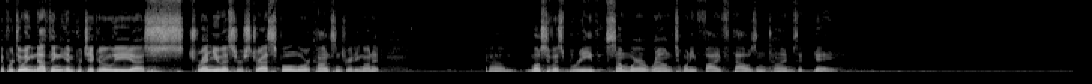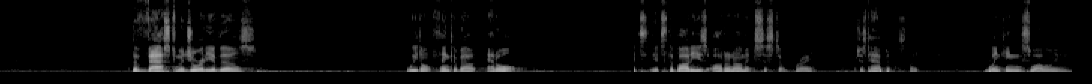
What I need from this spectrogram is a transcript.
If we're doing nothing in particularly uh, strenuous or stressful or concentrating on it, um, most of us breathe somewhere around 25,000 times a day. The vast majority of those we don't think about at all. It's, it's the body's autonomic system, right? Just happens, like blinking, swallowing,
